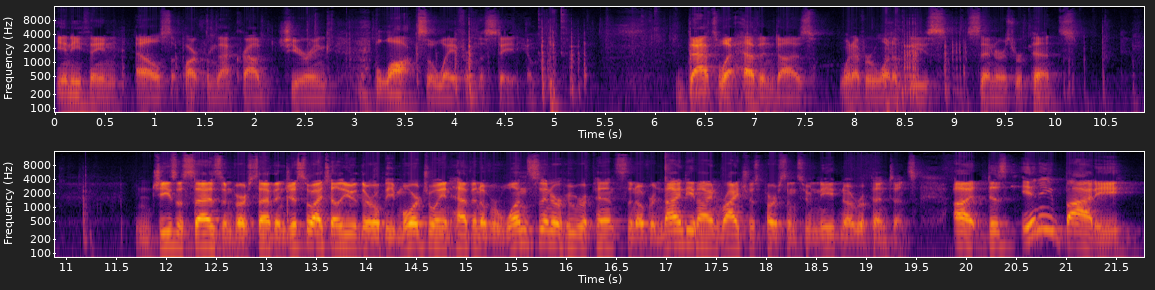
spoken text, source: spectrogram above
anything else apart from that crowd cheering blocks away from the stadium. That's what heaven does whenever one of these sinners repents. And Jesus says in verse 7 Just so I tell you, there will be more joy in heaven over one sinner who repents than over 99 righteous persons who need no repentance. Uh, does anybody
